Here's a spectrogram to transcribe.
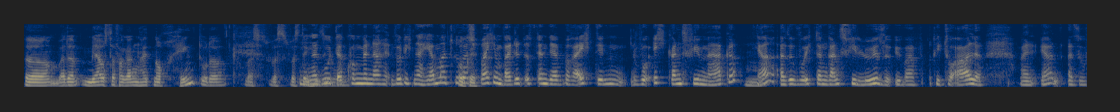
äh, weil da mehr aus der Vergangenheit noch hängt oder was, was, was denken Sie? Na gut, Sie da kommen wir nach, würde ich nachher mal drüber okay. sprechen, weil das ist dann der Bereich, den, wo ich ganz viel merke, mhm. ja, also wo ich dann ganz viel löse über Rituale, weil, ja, also.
